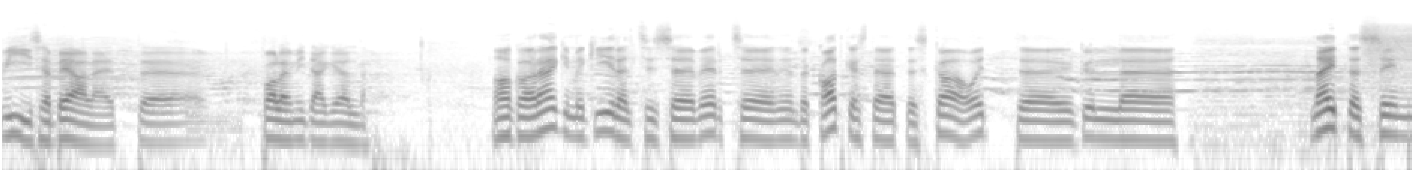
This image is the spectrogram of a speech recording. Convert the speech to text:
viise peale, et äh, pole midagi öelda. aga räägime kiirelt siis WRC nii-öelda katkestajatest ka, Ott küll näitas siin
